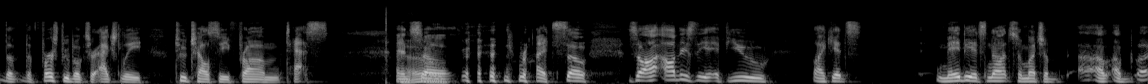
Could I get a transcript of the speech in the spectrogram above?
the, the first few books are actually to Chelsea from Tess, and so right. So so obviously, if you like, it's maybe it's not so much a, a, a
